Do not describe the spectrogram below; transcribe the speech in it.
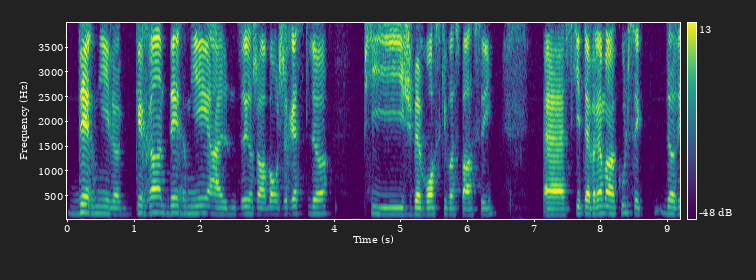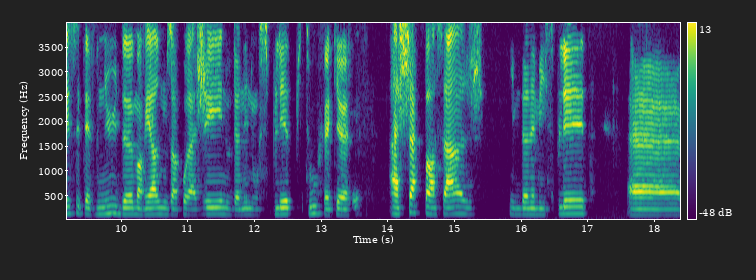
dernier, le grand dernier à me dire genre bon, je reste là puis je vais voir ce qui va se passer. Euh, ce qui était vraiment cool, c'est que Doris était venu de Montréal nous encourager, nous donner nos splits, puis tout. Fait que à chaque passage, il me donnait mes splits. Euh,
